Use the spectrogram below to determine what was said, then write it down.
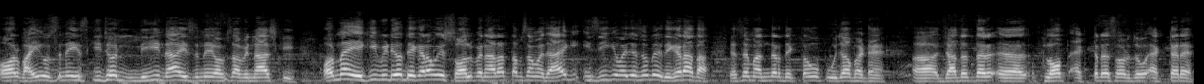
और भाई उसने इसकी जो ली ना, इसने अविनाश की। और मैं एक ही वीडियो देख रहा हूँ, ये सॉल्व बना रहा, तब समझ आया कि इसी की वजह से तो दिख रहा था। जैसे मैं अंदर देखता हूँ, पूजा भट्ट है। ज़्यादातर फ्लॉप एक्ट्रेस और जो एक्टर है,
